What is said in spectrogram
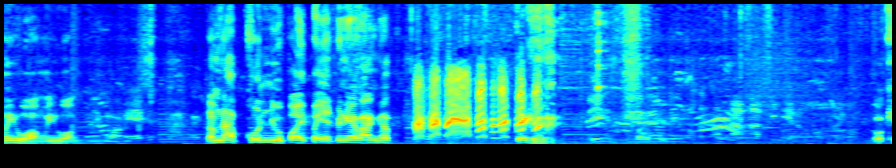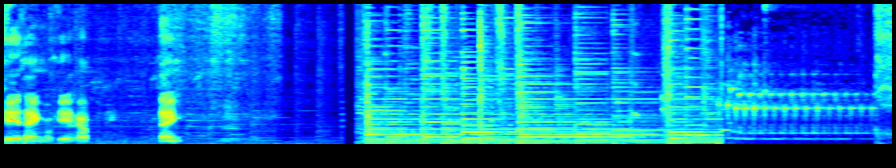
ไม่ห่วงไม่ห่วงสำหรับคนอยู่ปอยเปรตเป็นไงบ้างครับ ก็คือโอเคแท่งโอเคครับ แท่งโค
